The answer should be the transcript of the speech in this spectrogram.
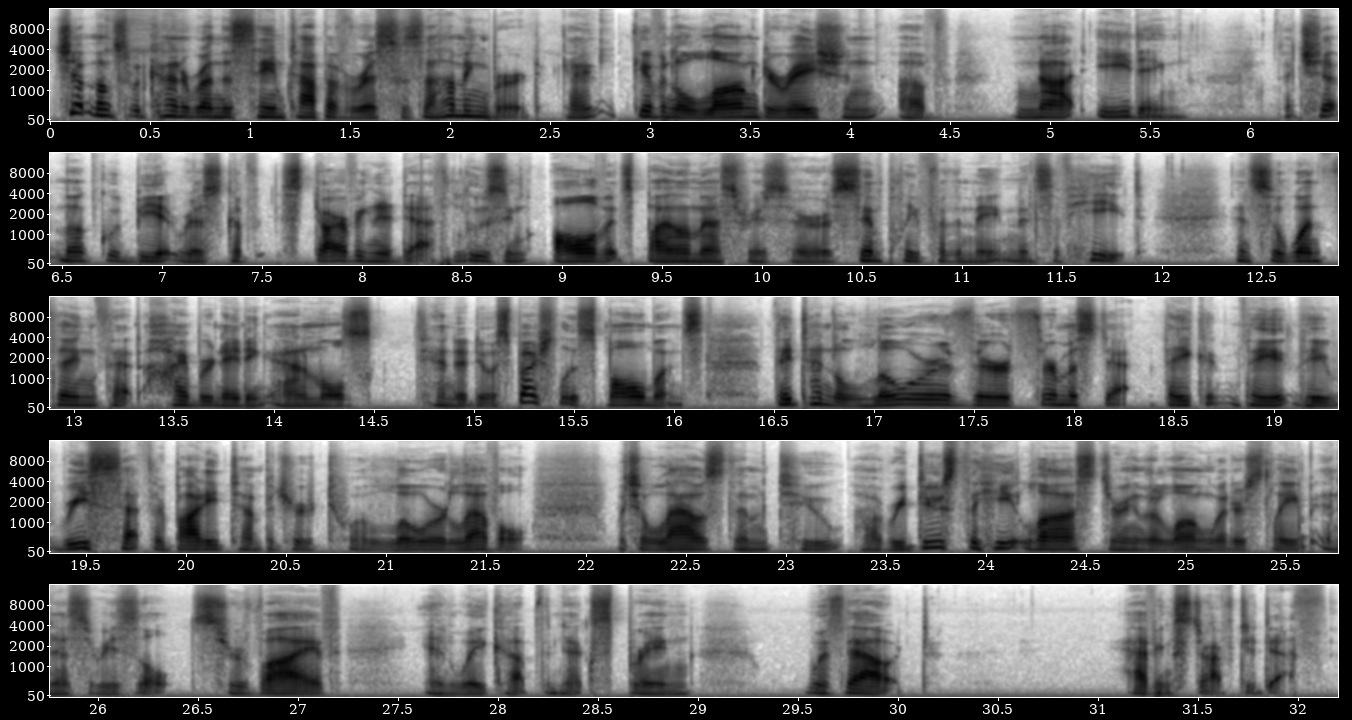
chipmunks would kind of run the same type of risk as a hummingbird. Okay? Given a long duration of not eating, a chipmunk would be at risk of starving to death, losing all of its biomass reserves simply for the maintenance of heat. And so one thing that hibernating animals tend to do, especially small ones, they tend to lower their thermostat. They can they, they reset their body temperature to a lower level, which allows them to uh, reduce the heat loss during their long winter sleep and as a result survive and wake up the next spring without having starved to death.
